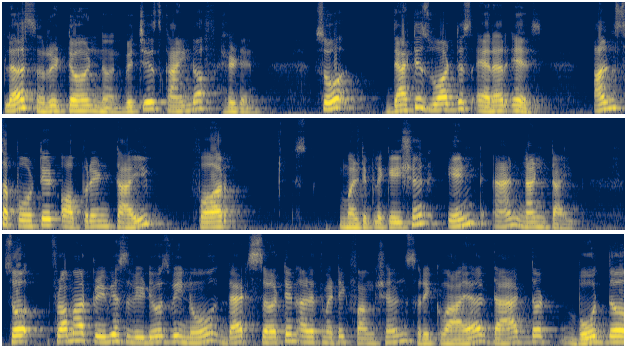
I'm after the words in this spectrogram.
plus return none which is kind of hidden so that is what this error is. Unsupported operand type for multiplication, int and none type. So from our previous videos, we know that certain arithmetic functions require that the both the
